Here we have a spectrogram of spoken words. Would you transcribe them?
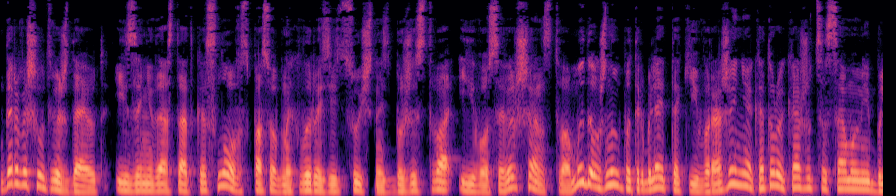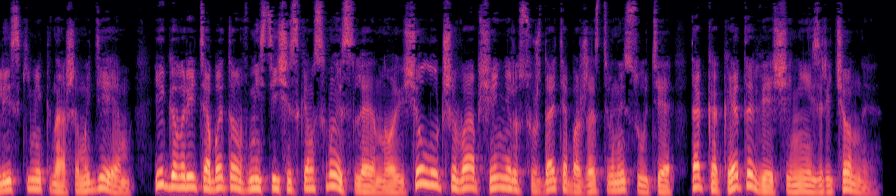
Дервиши утверждают, из-за недостатка слов, способных выразить сущность божества и его совершенство, мы должны употреблять такие выражения, которые кажутся самыми близкими к нашим идеям, и говорить об этом в мистическом смысле, но еще лучше вообще не рассуждать о божественной сути, так как это вещи неизреченные.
